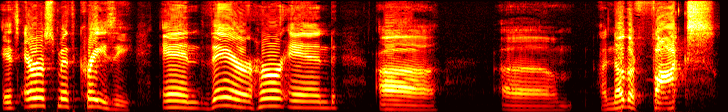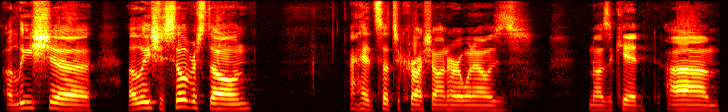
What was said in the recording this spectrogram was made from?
it's Aerosmith Crazy. And there, her and uh, um, another Fox, Alicia Alicia Silverstone. I had such a crush on her when I was when I was a kid. Um,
